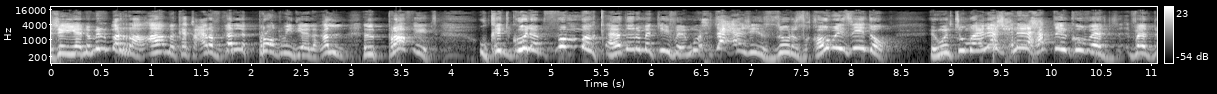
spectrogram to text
جاية من برا. آه ما كتعرف غير ال produit ديالها غير ال profit وكتقولها بفمك. هذا ما كيفهموا حتى حاجة يهزوا رزقهم ويزيدوا ايوا أنتم علاش حنايا حاطينكم في هاد في هاد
